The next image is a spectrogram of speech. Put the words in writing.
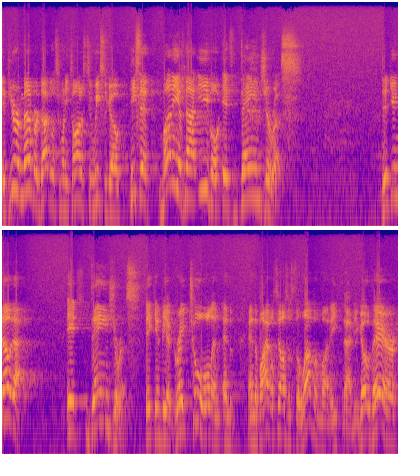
If you remember Douglas when he taught us two weeks ago, he said, Money is not evil, it's dangerous. Did you know that? It's dangerous. It can be a great tool, and, and, and the Bible tells us the love of money. Now, if you go there,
